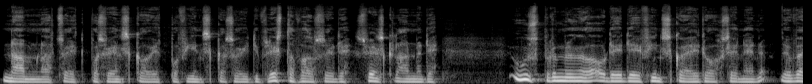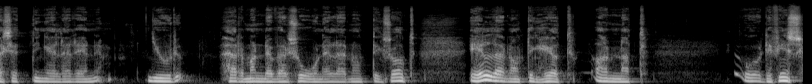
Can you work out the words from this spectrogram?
namn, alltså ett på svenska och ett på finska, så i de flesta fall så är det svensknamnet det ursprungliga och det, det finska är då sen en översättning eller en ljudhärmande version eller någonting sånt. Eller någonting helt annat. Och det finns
